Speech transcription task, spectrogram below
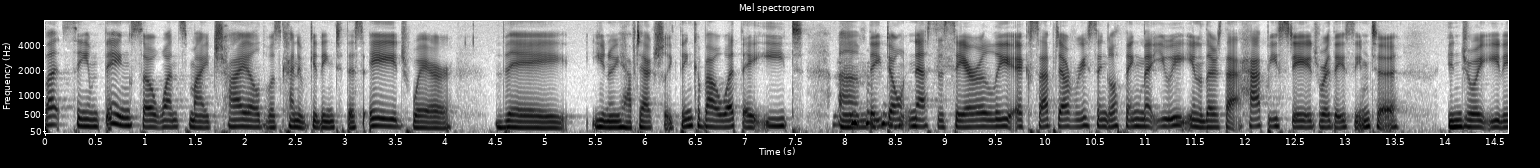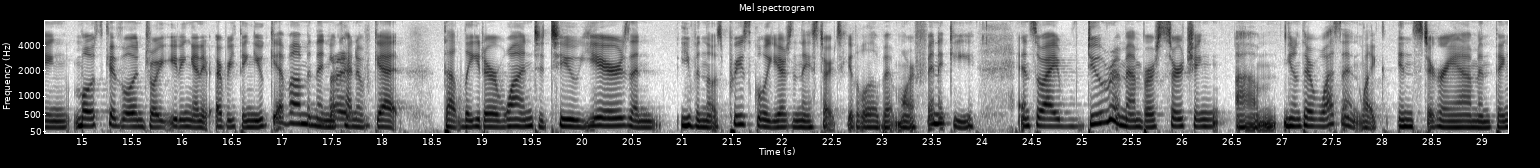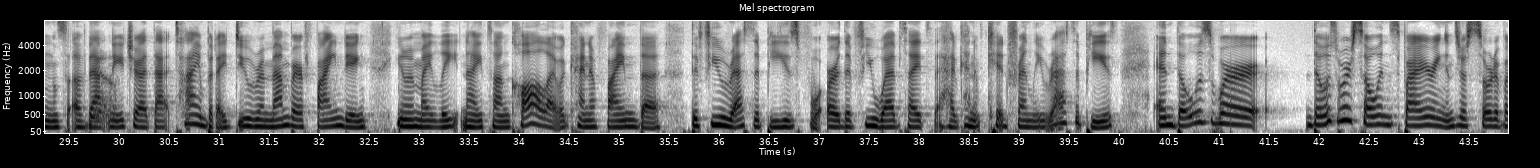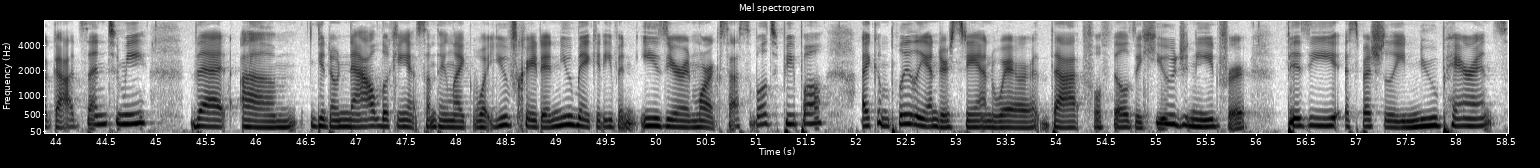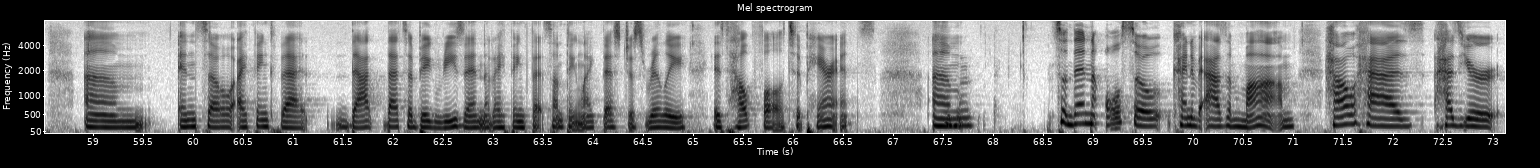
But same thing. So once my child was kind of getting to this age where they you know you have to actually think about what they eat um, they don't necessarily accept every single thing that you eat you know there's that happy stage where they seem to enjoy eating most kids will enjoy eating everything you give them and then you right. kind of get that later one to two years and even those preschool years, and they start to get a little bit more finicky. And so I do remember searching, um, you know, there wasn't like Instagram and things of that yeah. nature at that time, but I do remember finding, you know, in my late nights on call, I would kind of find the, the few recipes for, or the few websites that had kind of kid friendly recipes. And those were, those were so inspiring and just sort of a godsend to me that um, you know now looking at something like what you've created and you make it even easier and more accessible to people i completely understand where that fulfills a huge need for busy especially new parents um, and so i think that that that's a big reason that i think that something like this just really is helpful to parents um, mm-hmm. So then also kind of as a mom, how has has your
